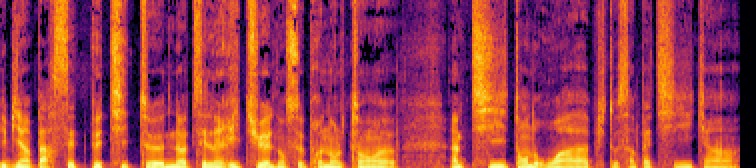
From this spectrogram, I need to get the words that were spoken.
eh bien, par cette petite euh, note, c'est le rituel dans ce prenant le temps, euh, un petit endroit plutôt sympathique, un,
